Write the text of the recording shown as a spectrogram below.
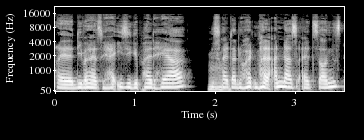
äh, die waren halt so, ja, easy, gib halt her. Ist halt dann heute mal anders als sonst.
